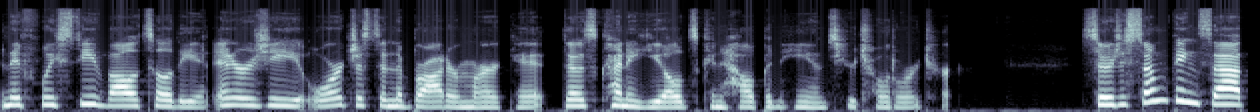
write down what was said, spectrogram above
And if we see volatility in energy or just in the broader market, those kind of yields can help enhance your total return. So, to sum things up,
